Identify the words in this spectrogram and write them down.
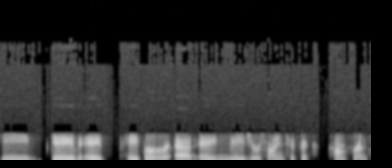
he gave a paper at a major scientific conference,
